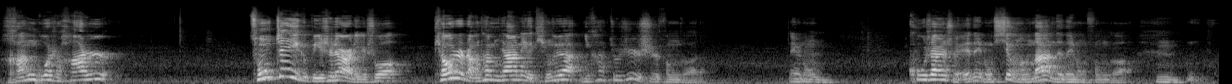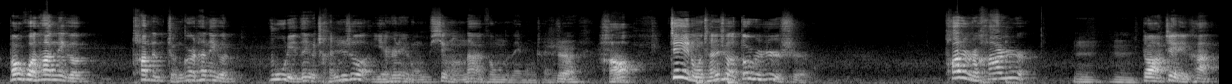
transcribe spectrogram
韩国是哈日。从这个鄙视链里说，朴社长他们家那个庭院，你看就日式风格的那种嗯枯山水那种性冷淡的那种风格，嗯包括他那个他的整个他那个屋里那个陈设也是那种性冷淡风的那种陈设是。好，这种陈设都是日式的，他就是哈日，嗯嗯对吧？这里看。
